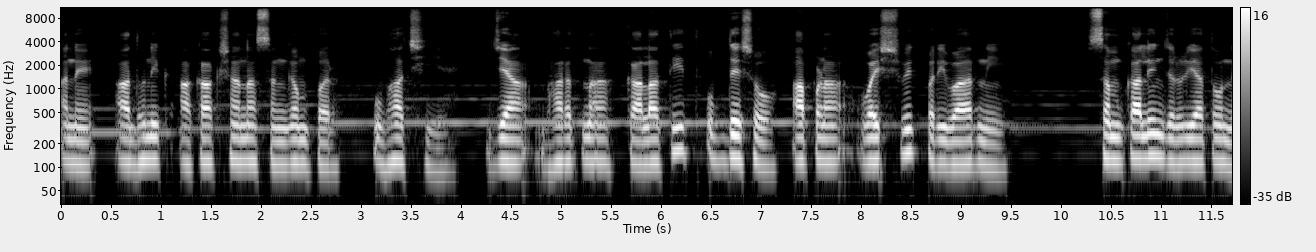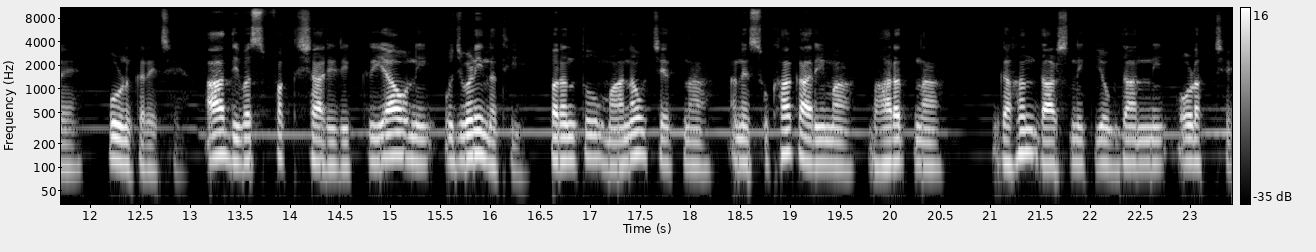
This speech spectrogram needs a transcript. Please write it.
અને આધુનિક આકાંક્ષાના સંગમ પર ઊભા છીએ. જ્યાં ભારતના કાલાતીત ઉપદેશો આપણા વૈશ્વિક પરિવારની સમકાલીન જરૂરિયાતોને પૂર્ણ કરે છે. આ દિવસ ફક્ત શારીરિક ક્રિયાઓની ઉજવણી નથી, પરંતુ માનવ ચેતના અને સુખાકારીમાં ભારતના ગહન દાર્શનિક યોગદાનની ઓળખ છે.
